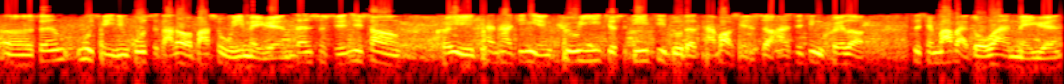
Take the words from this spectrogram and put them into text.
呃，虽然目前已经估值达到了八十五亿美元，但是实际上可以看它今年 Q 一就是第一季度的财报显示，还是净亏了四千八百多万美元，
